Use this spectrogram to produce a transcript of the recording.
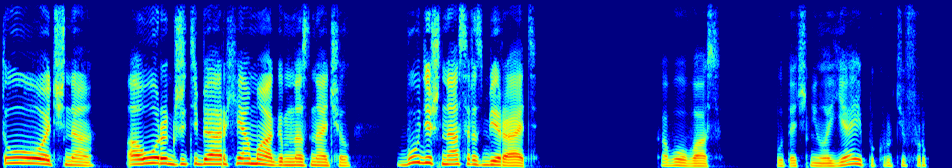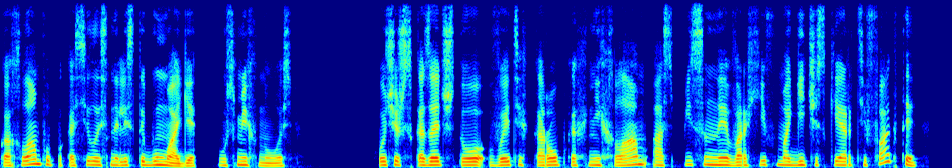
Точно! А Орок же тебя археомагом назначил. Будешь нас разбирать. Кого вас? уточнила я и, покрутив в руках лампу, покосилась на листы бумаги, усмехнулась. Хочешь сказать, что в этих коробках не хлам, а списанные в архив магические артефакты? —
